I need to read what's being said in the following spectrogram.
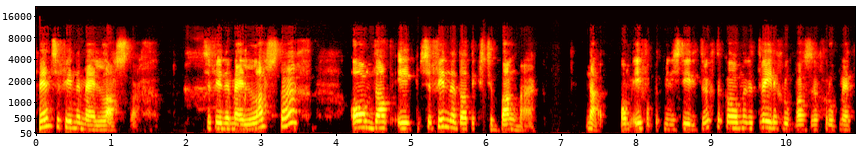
Mensen vinden mij lastig. Ze vinden mij lastig omdat ik, ze vinden dat ik ze bang maak. Nou, om even op het ministerie terug te komen. De tweede groep was een groep met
